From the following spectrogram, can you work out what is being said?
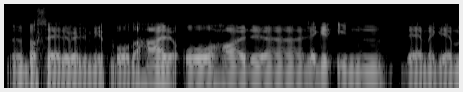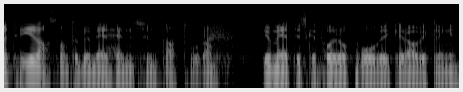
baserer veldig mye på det her, og har, eh, legger inn det med geometri, da, sånn at det blir mer hensyntatt hvordan geometriske forhold påvirker avviklingen.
